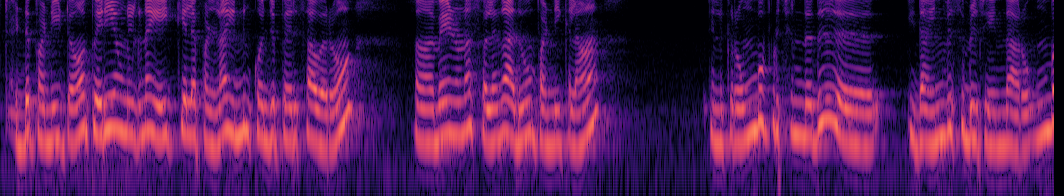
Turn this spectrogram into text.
ஸ்டட்டு பண்ணிட்டோம். பெரியவங்களுக்குனா எயிட் கேல பண்ணலாம். இன்னும் கொஞ்சம் பெருசாக வரும். வேணும்னா சொல்லுங்கள் அதுவும் பண்ணிக்கலாம். எனக்கு ரொம்ப பிடிச்சிருந்தது இதான் இன்விசிபிள் செயின் தான். ரொம்ப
